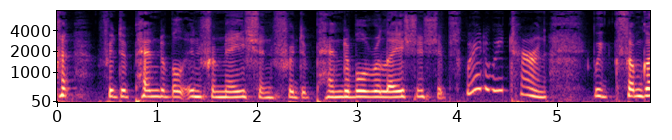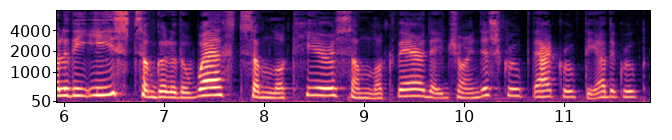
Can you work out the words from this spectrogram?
for dependable information, for dependable relationships, where do we turn? We, some go to the east, some go to the west, some look here, some look there. They join this group, that group, the other group.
